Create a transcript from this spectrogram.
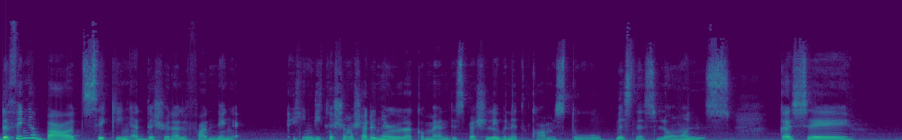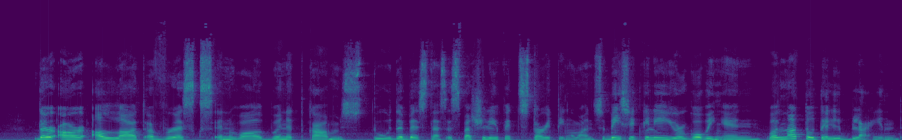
the thing about seeking additional funding, hindi ko siya masyadong na-recommend, especially when it comes to business loans, kasi there are a lot of risks involved when it comes to the business, especially if it's starting one. So basically, you're going in, well, not totally blind,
